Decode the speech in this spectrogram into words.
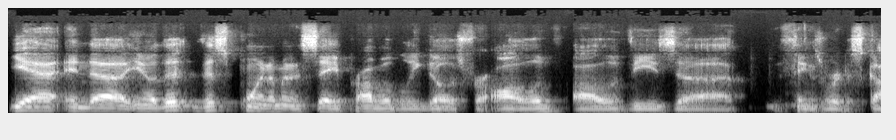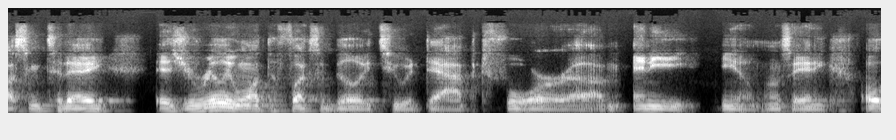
Yeah, and uh, you know, this, this point I'm going to say probably goes for all of all of these uh, things we're discussing today. Is you really want the flexibility to adapt for um, any, you know, I don't say any, a,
